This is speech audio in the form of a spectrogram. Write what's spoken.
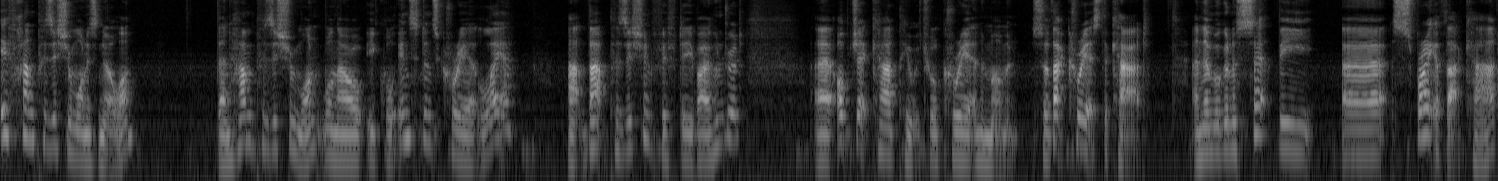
if hand position one is no one, then hand position 1 will now equal instance create layer at that position, 50 by 100, uh, object card P, which we'll create in a moment. So that creates the card. And then we're going to set the uh, sprite of that card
